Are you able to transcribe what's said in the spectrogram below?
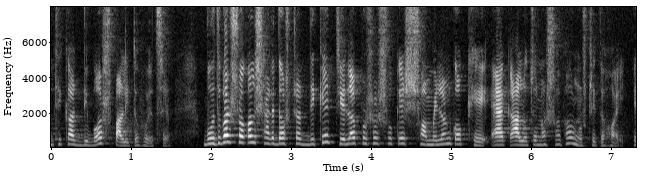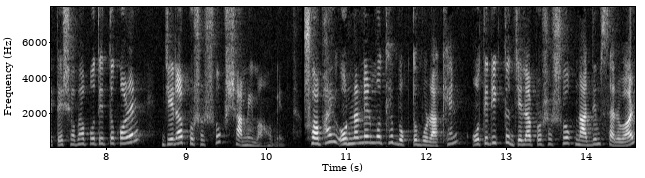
অধিকার দিবস পালিত হয়েছে। বুধবার সকাল সাড়ে দশটার দিকে জেলা প্রশাসকের সম্মেলন কক্ষে এক আলোচনা সভা অনুষ্ঠিত হয়। এতে সভাপতিত্ব করেন জেলা প্রশাসক শামীম আহমেদ। সভায় অন্যান্যের মধ্যে বক্তব্য রাখেন অতিরিক্ত জেলা প্রশাসক নাদিম সারোয়ার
